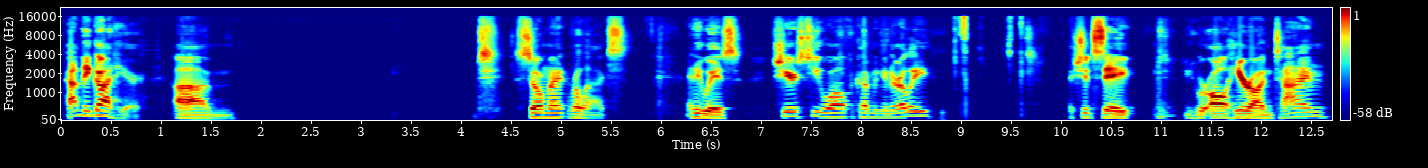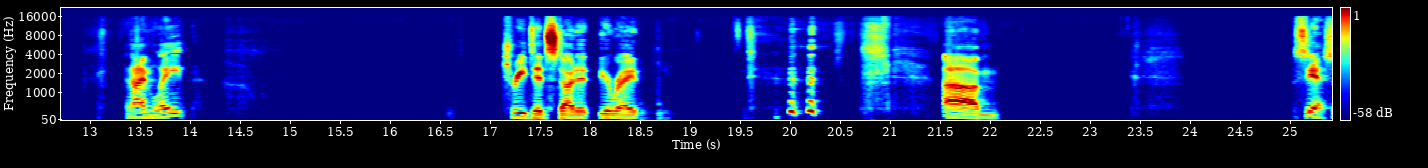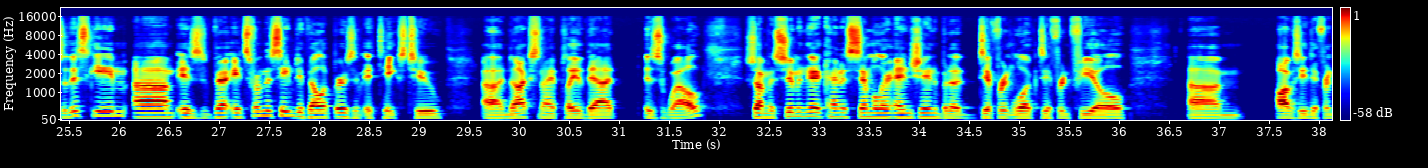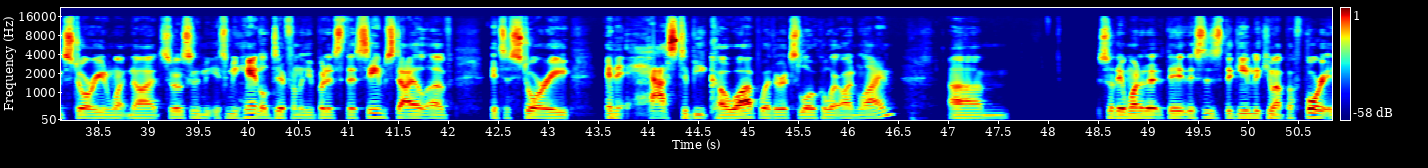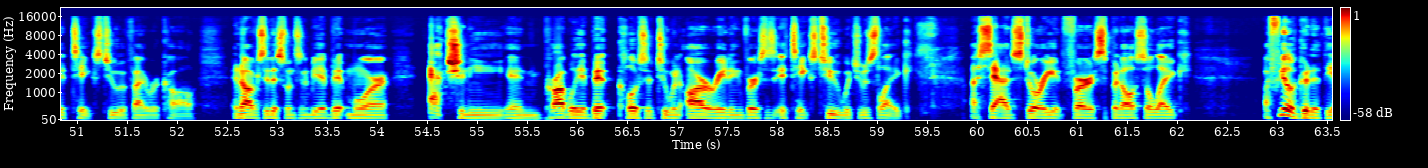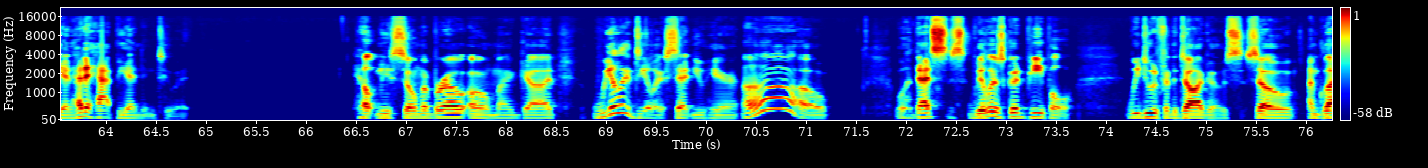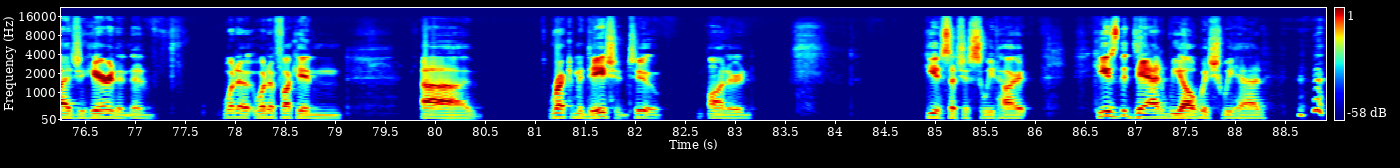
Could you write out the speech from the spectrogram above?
how they got here. Um, so man, relax. Anyways, cheers to you all for coming in early. I should say you were all here on time, and I'm late. Tree did start it. You're right. um. So yeah, so this game um is very it's from the same developers of It Takes Two. Uh, Nox and I played that as well. So I'm assuming a kind of similar engine, but a different look, different feel. Um, obviously a different story and whatnot. So it's gonna be it's gonna be handled differently, but it's the same style of it's a story and it has to be co-op, whether it's local or online. Um, so they wanted to. They, this is the game that came out before It Takes Two, if I recall, and obviously this one's to be a bit more actiony and probably a bit closer to an R rating versus It Takes Two, which was like a sad story at first, but also like a feel good at the end. Had a happy ending to it. Help me, Soma, bro. Oh my god, Wheeler Dealer sent you here. Oh, well, that's Wheeler's good people. We do it for the doggos. So I'm glad you're here, and, and what a what a fucking uh recommendation too. Honored. He is such a sweetheart. He is the dad we all wish we had.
